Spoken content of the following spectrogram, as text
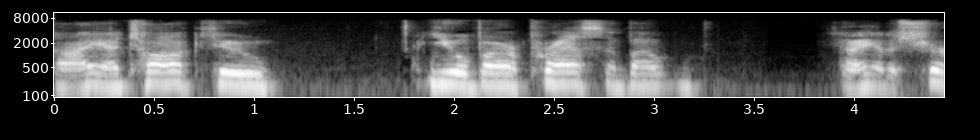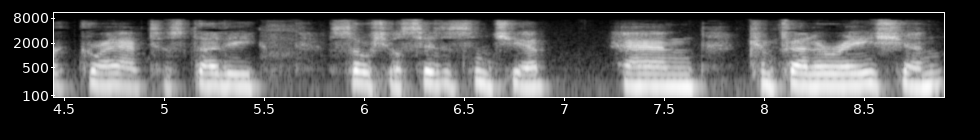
I had talked to U of R Press about I had a SSHRC grant to study social citizenship and Confederation,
